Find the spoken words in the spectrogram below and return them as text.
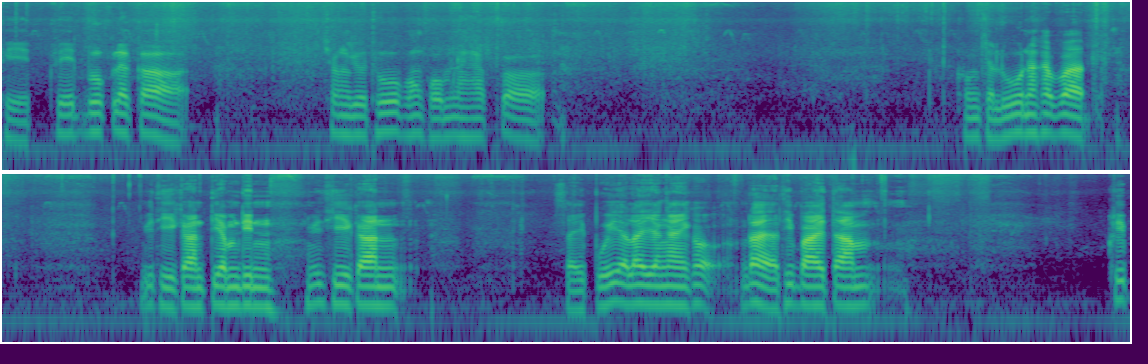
เพจ Facebook แล้วก็ช่อง YouTube ของผมนะครับ ก็ คงจะรู้นะครับว่า วิธีการเตรียมดิน วิธีการใส่ปุ๋ยอะไรยังไงก็ได้อธิบายตามคลิป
